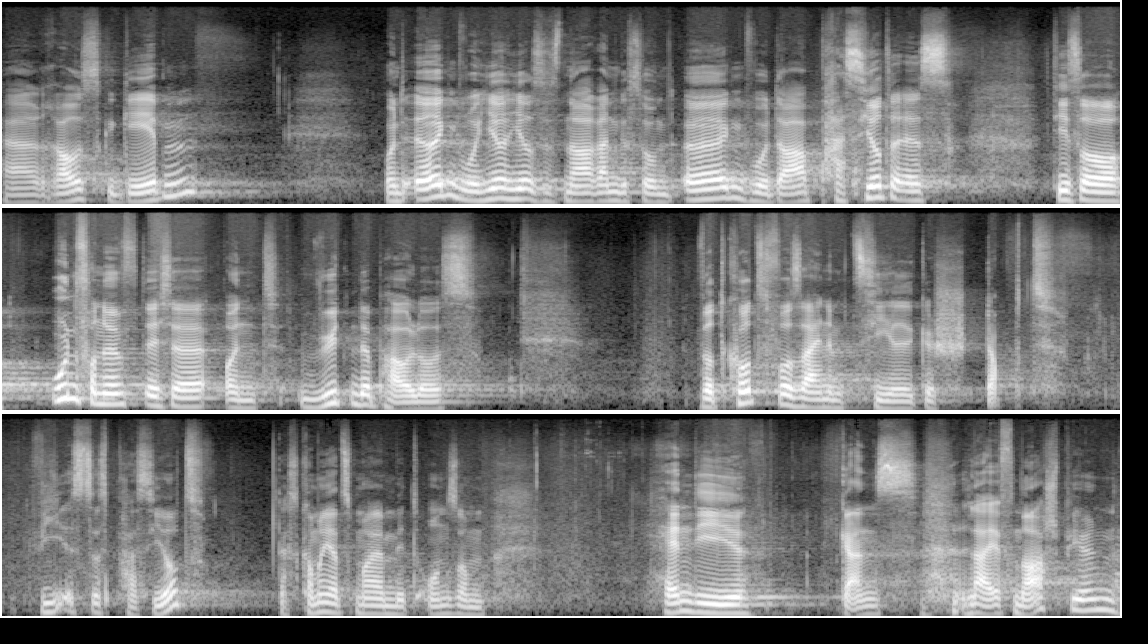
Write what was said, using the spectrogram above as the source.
herausgegeben. Und irgendwo hier, hier ist es nah rangezoomt, irgendwo da passierte es, dieser unvernünftige und wütende Paulus wird kurz vor seinem Ziel gestoppt. Wie ist das passiert? Das kann man jetzt mal mit unserem Handy ganz live nachspielen.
